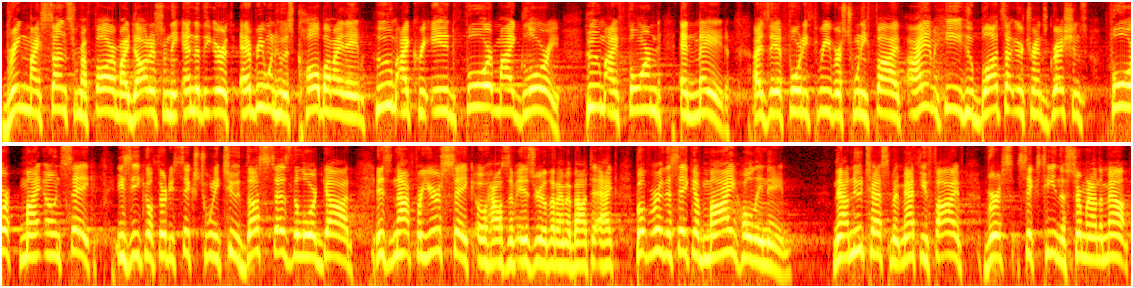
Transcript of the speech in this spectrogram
Bring my sons from afar, my daughters from the end of the earth, everyone who is called by my name, whom I created for my glory, whom I formed and made. Isaiah 43, verse 25. I am he who blots out your transgressions for my own sake. Ezekiel 36, 22. Thus says the Lord God, It is not for your sake, O house of Israel, that I'm about to act, but for the sake of my holy name. Now, New Testament, Matthew 5, verse 16, the Sermon on the Mount,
